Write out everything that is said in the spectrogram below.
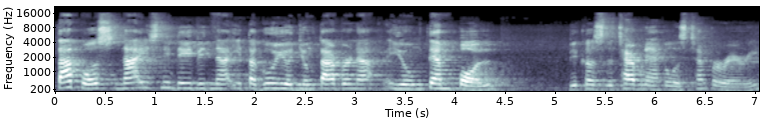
tapos nais ni David na itaguyod yung tabernacle, yung temple because the tabernacle is temporary.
